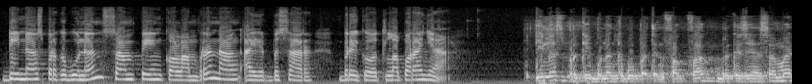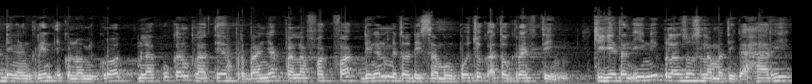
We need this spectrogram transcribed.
Dinas Perkebunan samping kolam renang air besar. Berikut laporannya. Dinas Perkebunan Kabupaten Fakfak bekerjasama dengan Green Economic Growth melakukan pelatihan perbanyak pala Fakfak dengan metode sambung pucuk atau grafting. Kegiatan ini berlangsung selama tiga hari,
